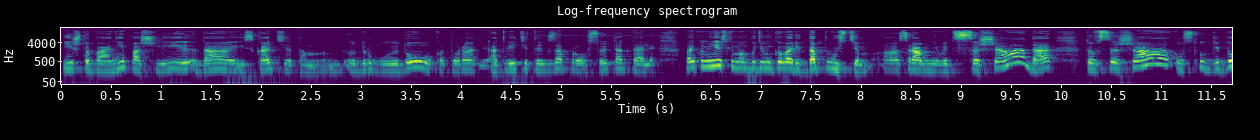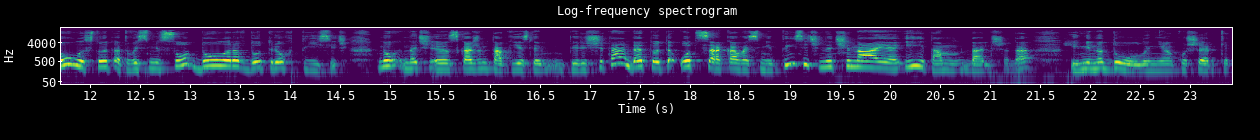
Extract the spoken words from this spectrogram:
и чтобы они пошли, да, искать э, там другую доулу, которая ответит их запросу и так далее. Поэтому, если мы будем говорить, допустим, сравнивать с США, да, то в США услуги доулы стоят от 800 долларов до 3000 тысяч. Ну, нач, э, скажем так, если пересчитаем, да, то это от 48 тысяч, начиная и там дальше, да, именно доулы, не акушерки.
